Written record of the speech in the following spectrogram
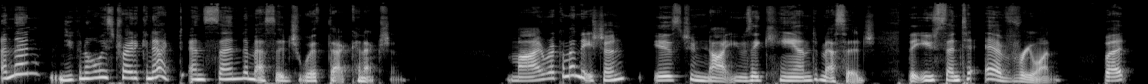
and then you can always try to connect and send a message with that connection. My recommendation is to not use a canned message that you send to everyone, but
